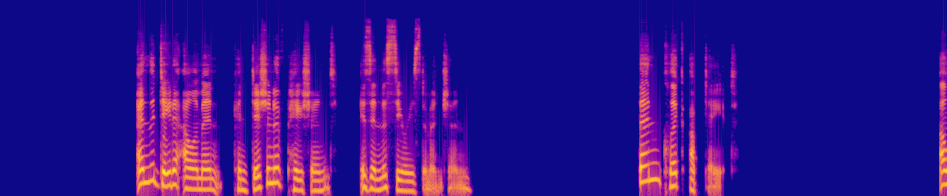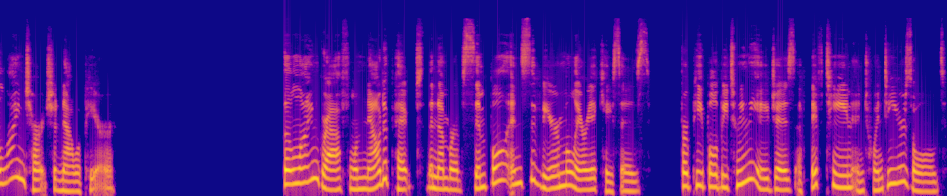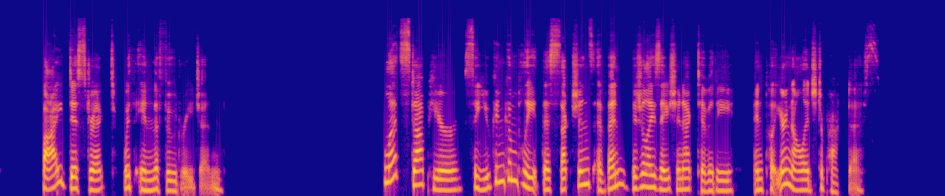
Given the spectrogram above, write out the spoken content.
and the data element condition of patient is in the series dimension. Then click Update. A line chart should now appear. The line graph will now depict the number of simple and severe malaria cases for people between the ages of 15 and 20 years old by district within the food region. Let's stop here so you can complete this section's event visualization activity and put your knowledge to practice.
